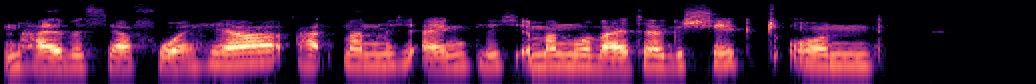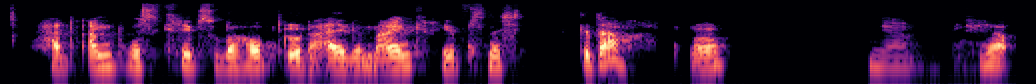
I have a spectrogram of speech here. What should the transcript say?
ein halbes Jahr vorher hat man mich eigentlich immer nur weitergeschickt und hat an Brustkrebs überhaupt oder Allgemeinkrebs nicht gedacht. Ne? Ja. ja.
